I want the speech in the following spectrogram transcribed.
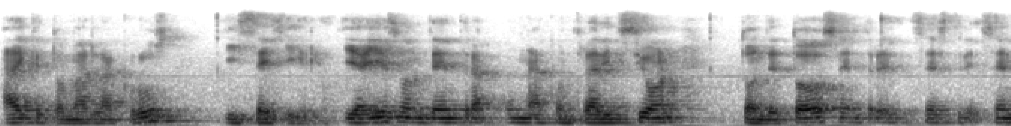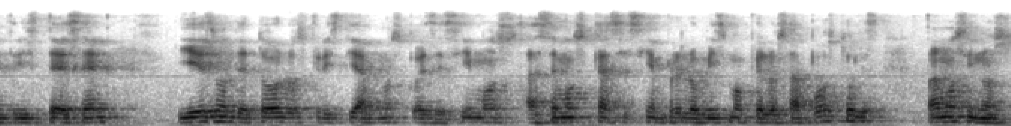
hay que tomar la cruz y seguirlo. Y ahí es donde entra una contradicción, donde todos se, entristecen y es donde todos los cristianos pues decimos, hacemos casi siempre lo mismo que los apóstoles, vamos y nos,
